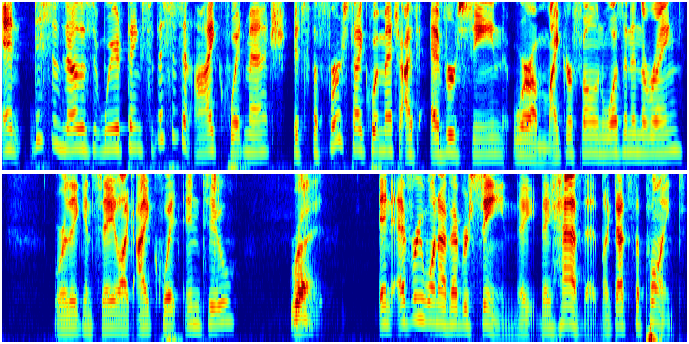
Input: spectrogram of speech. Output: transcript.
And this is another th- weird thing. So this is an I Quit match. It's the first I Quit match I've ever seen where a microphone wasn't in the ring where they can say like I quit into. Right. And everyone I've ever seen, they they have that. Like that's the point.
